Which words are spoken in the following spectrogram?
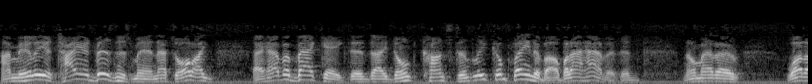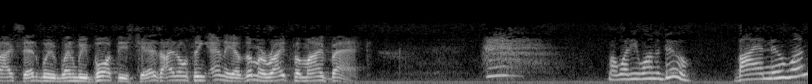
I'm merely a tired businessman, that's all. I I have a backache that I don't constantly complain about, but I have it. And no matter what I said when we bought these chairs, I don't think any of them are right for my back. Well, what do you want to do? Buy a new one?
